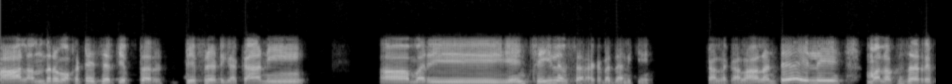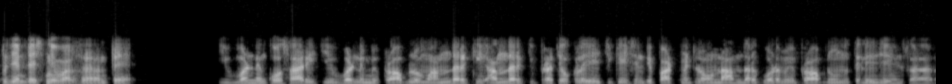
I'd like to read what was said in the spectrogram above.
వాళ్ళందరూ ఒకటే సార్ చెప్తారు డెఫినెట్గా కానీ ఆ, మరి ఏం చేయలేం సార్ అక్కడ దానికి. వాళ్ళకి కలాలంటే వెళ్ళి మళ్ళీ ఒకసారి రిప్రజెంటేషన్ ఇవ్వాలి సార్ అంతే. ఇవ్వండి ఇంకోసారి ఇవ్వండి మీ ప్రాబ్లం అందరికి అందరికి. ప్రతి ఒక్కరు ఎడ్యుకేషన్ డిపార్ట్మెంట్లో ఉన్న అందరికి కూడా మీ ప్రాబ్లమ్ తెలియజేయండి సార్.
